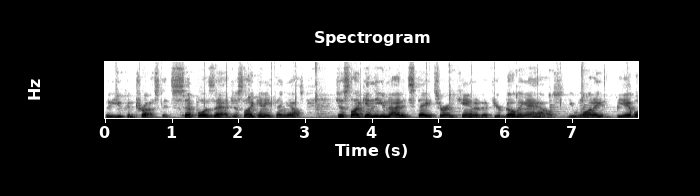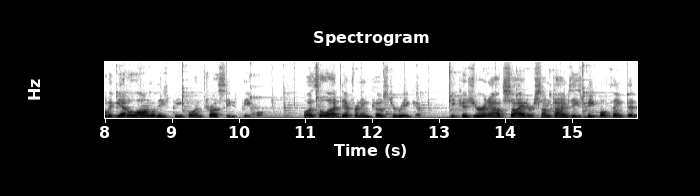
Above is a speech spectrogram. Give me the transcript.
who you can trust. It's simple as that, just like anything else. Just like in the United States or in Canada, if you're building a house, you want to be able to get along with these people and trust these people. Well, it's a lot different in Costa Rica because you're an outsider. Sometimes these people think that,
